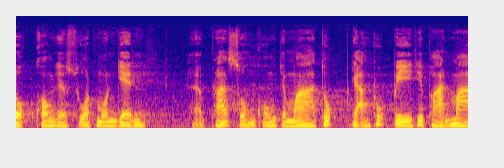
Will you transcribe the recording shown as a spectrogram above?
26 คงจะสวดมนต์เย็น พระสงฆ์คงจะมาทุกอย่างทุกปีที่ผ่านมา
